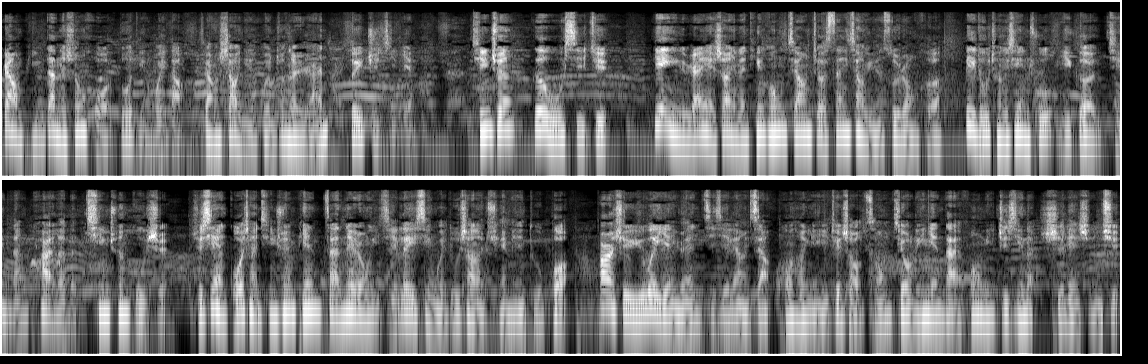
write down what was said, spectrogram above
让平淡的生活多点味道，将少年魂中的燃推至极点。”青春、歌舞、喜剧。电影《燃野少年的天空》将这三项元素融合，力图呈现出一个简单快乐的青春故事，实现国产青春片在内容以及类型维度上的全面突破。二十余位演员集结亮相，共同演绎这首从九零年代风靡至今的失恋神曲。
